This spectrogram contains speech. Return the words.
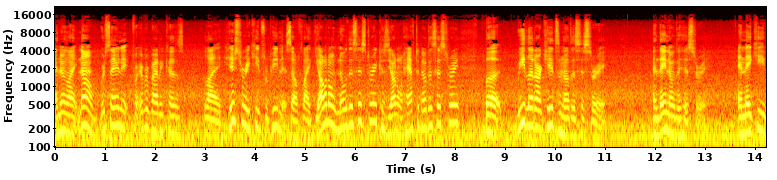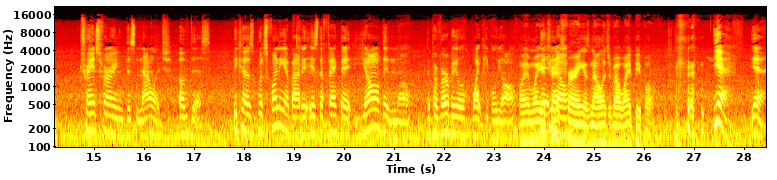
and they're like, no, we're saying it for everybody because. Like history keeps repeating itself. Like y'all don't know this history because y'all don't have to know this history, but we let our kids know this history, and they know the history, and they keep transferring this knowledge of this because what's funny about it is the fact that y'all didn't know the proverbial white people y'all Well, and what you're Didn't know. transferring is knowledge about white people. yeah yeah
